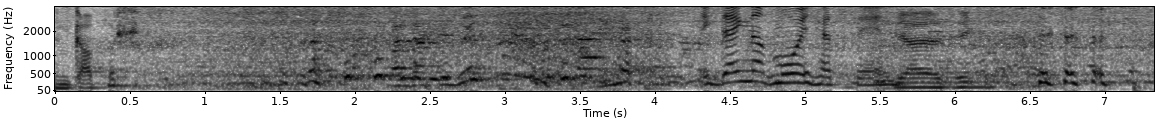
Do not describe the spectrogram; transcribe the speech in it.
een kapper. Ik denk dat het mooi gaat zijn. Ja, zeker.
